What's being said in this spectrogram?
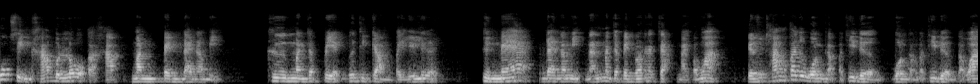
ทุกสินค้าบนโลกอะครับ มันเป็นไดนามิก คือมันจะเปลี่ยนพฤติกรรมไปเรื่อยๆ ถึงแม้ไดนามิกนั้นมันจะเป็นวัฏจักรหมายความว่าเดี๋ยวสุดท้ายมันก็จะวนกลับมาที่เดิม วนกลับมาที่เดิม แต่ว่า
